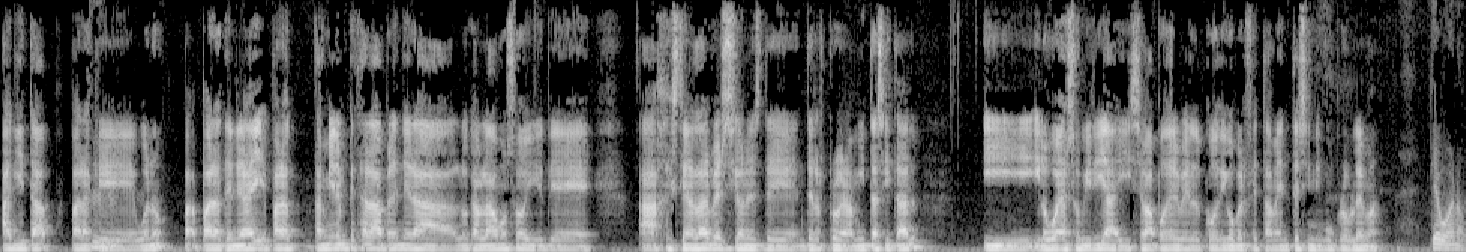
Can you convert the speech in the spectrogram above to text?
a GitHub para que, bueno, para tener ahí, para también empezar a aprender a lo que hablábamos hoy de a gestionar las versiones de, de los programitas y tal. Y, y, lo voy a subir y ahí se va a poder ver el código perfectamente sin ningún problema. Qué bueno.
